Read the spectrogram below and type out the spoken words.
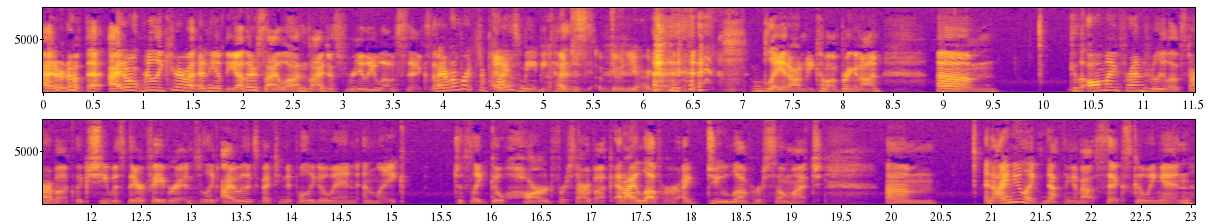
I don't know if that. I don't really care about any of the other Cylons. I just really love Six, and I remember it surprised me I'm because just I'm giving you a hard time. lay it on me. Come on, bring it on. Um, because all my friends really love Starbuck. Like she was their favorite, and so like I was expecting to fully go in and like just like go hard for Starbuck. And I love her. I do love her so much. Um, and I knew like nothing about Six going in,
